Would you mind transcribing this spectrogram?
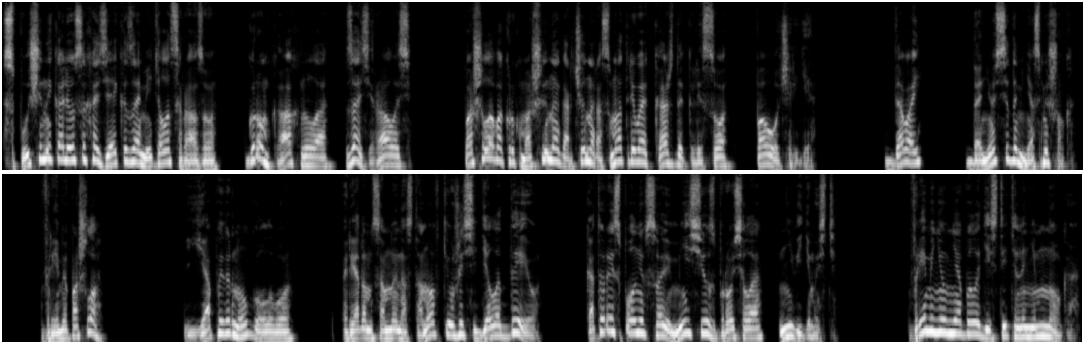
Спущенные колеса хозяйка заметила сразу, громко ахнула, зазиралась, пошла вокруг машины, огорченно рассматривая каждое колесо по очереди. «Давай», — донесся до меня смешок. «Время пошло». Я повернул голову. Рядом со мной на остановке уже сидела Дею, которая, исполнив свою миссию, сбросила невидимость. Времени у меня было действительно немного.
